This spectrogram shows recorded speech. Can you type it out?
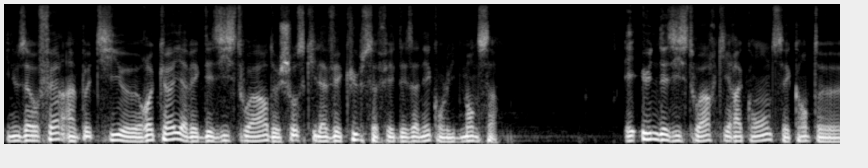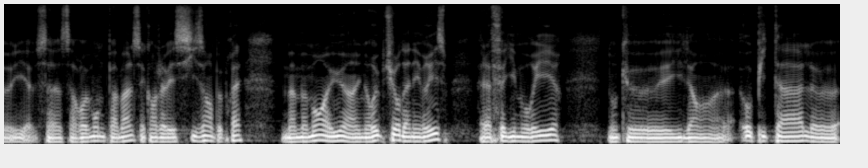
Il nous a offert un petit euh, recueil avec des histoires de choses qu'il a vécues. Ça fait des années qu'on lui demande ça. Et une des histoires qu'il raconte, c'est quand, euh, ça, remonte pas mal, c'est quand j'avais 6 ans à peu près, ma maman a eu une rupture d'anévrisme, elle a failli mourir, donc euh, il est en euh, hôpital,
